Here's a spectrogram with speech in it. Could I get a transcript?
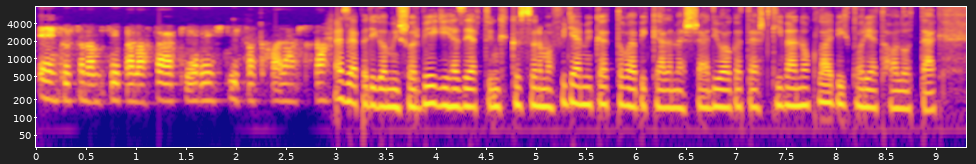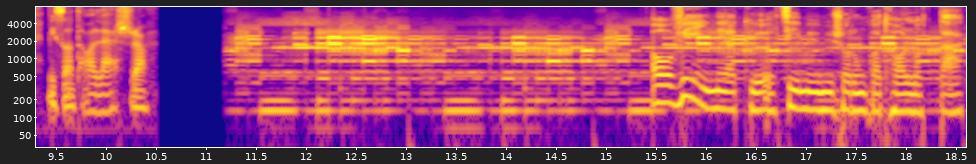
Én köszönöm szépen a felkérést, viszont hallásra. Ezzel pedig a műsor végéhez értünk. Köszönöm a figyelmüket, további kellemes rádióalgatást kívánok. Laj Viktoriát hallották, viszont hallásra. A Vény nélkül című műsorunkat hallották.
